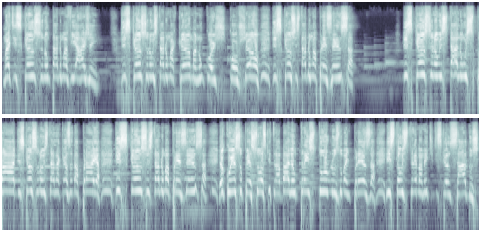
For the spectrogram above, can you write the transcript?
Mas descanso não está numa viagem. Descanso não está numa cama, num colchão. Descanso está numa presença. Descanso não está num spa, descanso não está na casa da praia, descanso está numa presença. Eu conheço pessoas que trabalham três turnos numa empresa e estão extremamente descansados,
